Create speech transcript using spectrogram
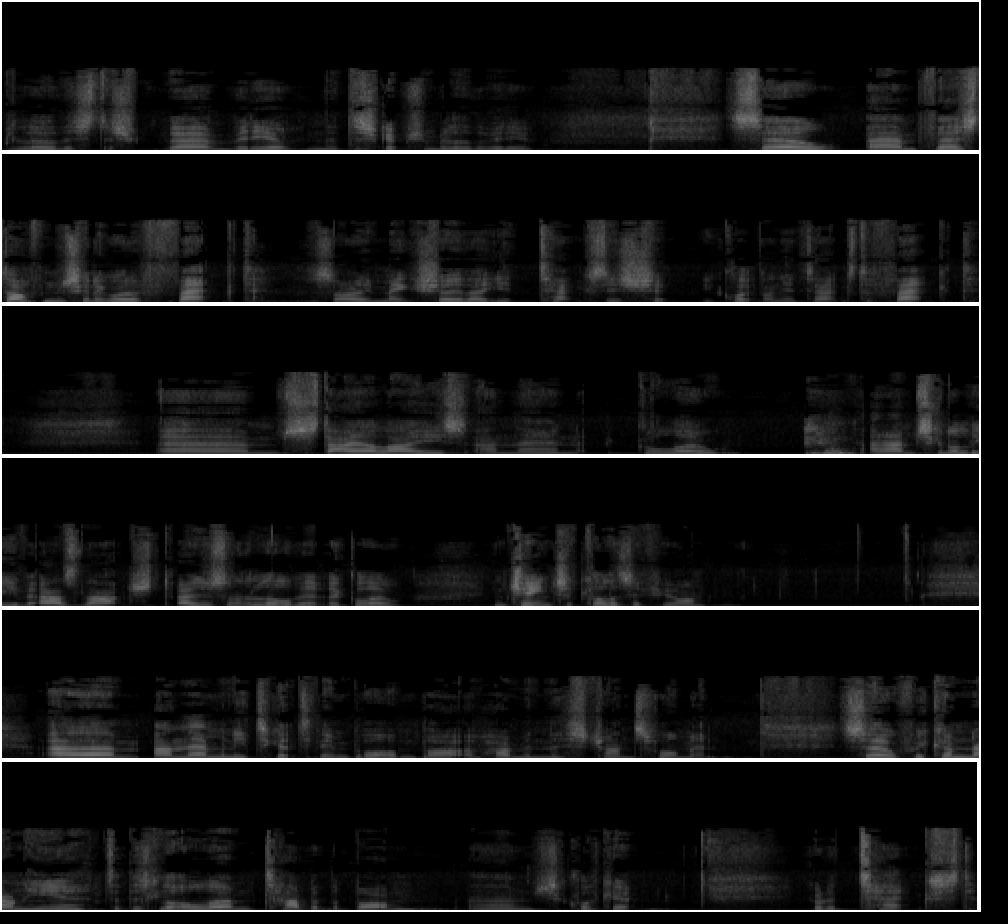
below this um, video, in the description below the video. So um, first off, I'm just going to go to Effect. Sorry, make sure that your text is you clicked on your text Effect, um, Stylize, and then Glow. and I'm just going to leave it as that. I just want a little bit of a glow. You can change the colours if you want. Um, and then we need to get to the important part of having this transform in. So if we come down here to this little um, tab at the bottom, um, just click it, go to text,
